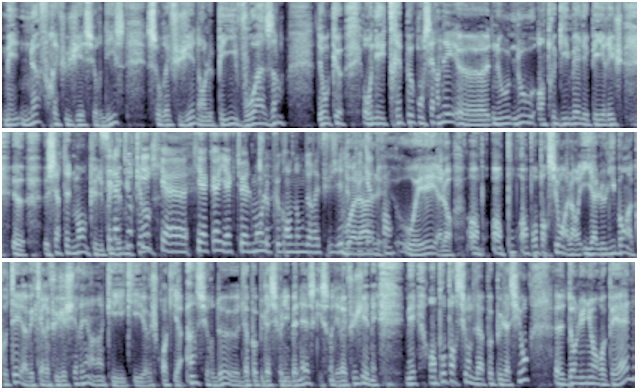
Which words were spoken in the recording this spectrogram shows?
mais 9 réfugiés sur 10 sont réfugiés dans le pays voisin. Donc euh, on est très peu concernés, nous, nous entre guillemets les pays riches. certainement que depuis C'est la 2015, Turquie qui, a, qui, accueille actuellement le plus grand nombre de réfugiés voilà, depuis 4 ans. Oui, alors en, proportion. Alors, il y a le Liban à côté avec les réfugiés syriens, hein, qui, qui, je crois qu'il y a un sur deux de la population libanaise qui sont des réfugiés. Mais, mais en proportion de la population, euh, dans l'Union européenne,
